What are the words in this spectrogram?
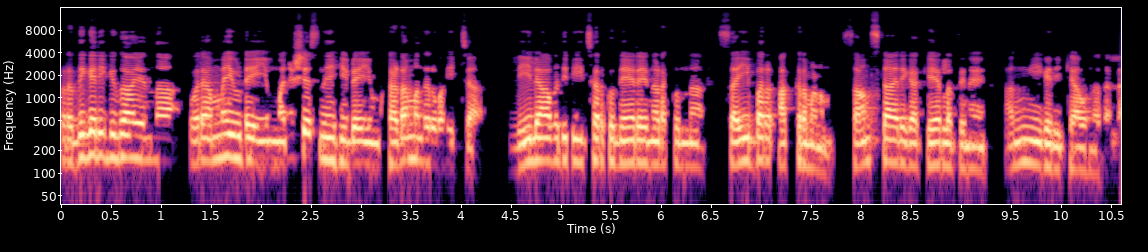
പ്രതികരിക്കുക എന്ന ഒരമ്മയുടെയും മനുഷ്യസ്നേഹിയുടെയും കടമ നിർവഹിച്ച ലീലാവതി ടീച്ചർക്കു നേരെ നടക്കുന്ന സൈബർ ആക്രമണം സാംസ്കാരിക കേരളത്തിന് അംഗീകരിക്കാവുന്നതല്ല.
